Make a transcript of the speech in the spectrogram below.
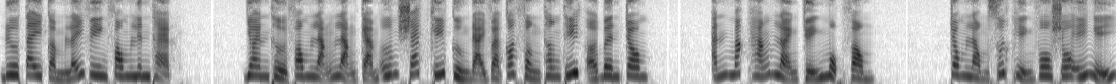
Đưa tay cầm lấy viên phong linh thạch. Doanh Thừa Phong lặng lặng cảm ứng sát khí cường đại và có phần thân thiết ở bên trong. Ánh mắt hắn loạn chuyển một vòng. Trong lòng xuất hiện vô số ý nghĩ.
